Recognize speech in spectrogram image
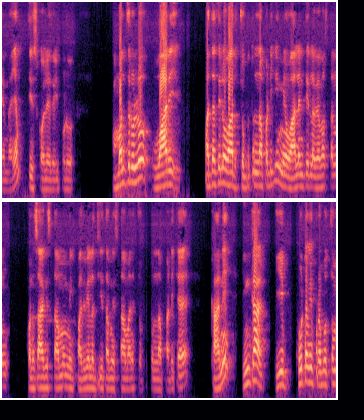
నిర్ణయం తీసుకోలేదు. ఇప్పుడు మంత్రులు వారి పద్ధతిలో వారు చెబుతున్నప్పటికీ మేము వాలంటీర్ల వ్యవస్థను కొనసాగిస్తాము మీకు పదివేల జీతం ఇస్తామని చెబుతున్నప్పటికే కానీ ఇంకా ఈ కూటమి ప్రభుత్వం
